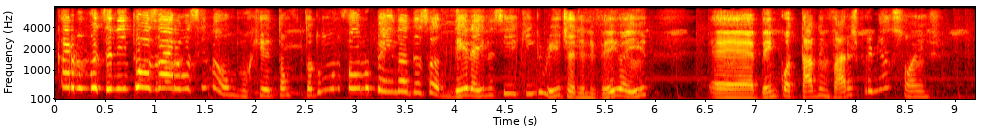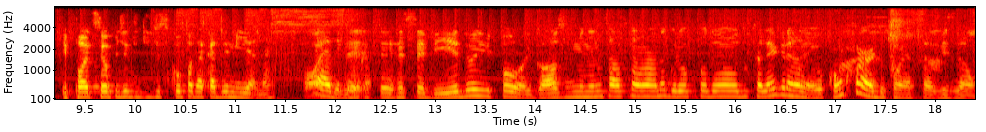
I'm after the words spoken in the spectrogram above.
Cara, não vou dizer nem tão azarão assim, não, porque estão todo mundo falando bem da, dessa, dele aí nesse King Richard. Ele veio aí é, bem cotado em várias premiações. E pode ser o pedido de desculpa da academia, né? Pode, ele nunca ter recebido e, pô, igual os meninos estavam falando lá no grupo do, do Telegram. Eu concordo com essa visão.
